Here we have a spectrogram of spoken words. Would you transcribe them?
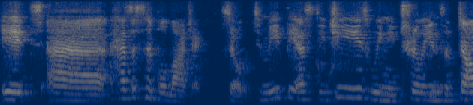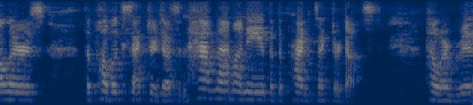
it uh, has a simple logic. So to meet the SDGs, we need trillions of dollars. The public sector doesn't have that money, but the private sector does. However,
